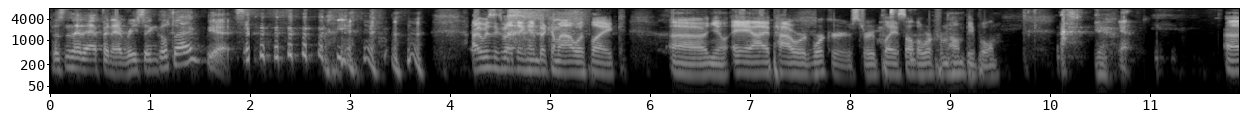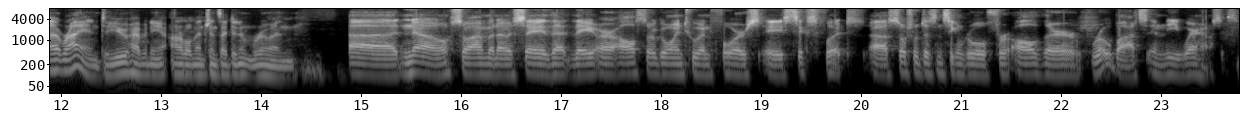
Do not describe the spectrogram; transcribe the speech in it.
Doesn't that happen every single time? Yes. I was expecting him to come out with like, uh, you know, AI powered workers to replace all the work from home people. Yeah. Yeah. Uh, Ryan, do you have any honorable mentions I didn't ruin? Uh, no. So I'm going to say that they are also going to enforce a six foot uh, social distancing rule for all their robots in the warehouses.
